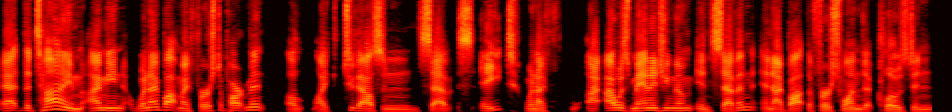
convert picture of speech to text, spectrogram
At the time, I mean, when I bought my first apartment, uh, like 2008, when I I was managing them in seven, and I bought the first one that closed in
